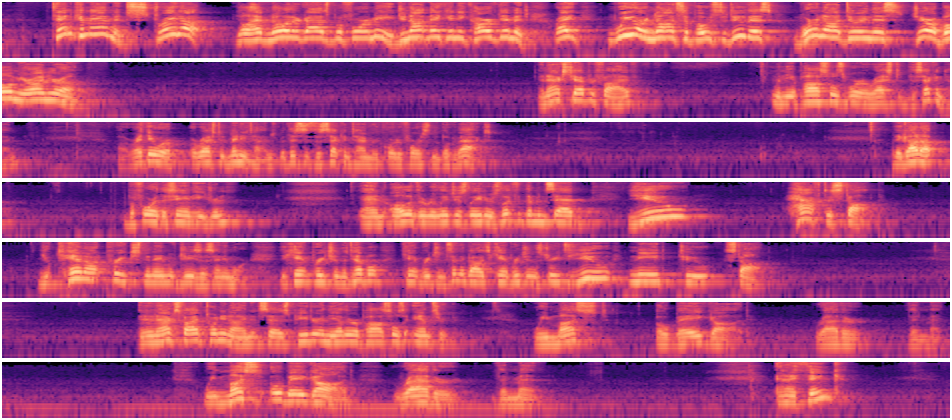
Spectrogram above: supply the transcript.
Ten Commandments, straight up. You'll have no other gods before me. Do not make any carved image, right? We are not supposed to do this. We're not doing this. Jeroboam, you're on your own. In Acts chapter 5, when the apostles were arrested the second time, uh, right, they were arrested many times, but this is the second time recorded for us in the book of Acts. They got up before the Sanhedrin, and all of the religious leaders looked at them and said, You have to stop. You cannot preach the name of Jesus anymore. You can't preach in the temple, can't preach in synagogues, can't preach in the streets. You need to stop. And in Acts 5:29 it says Peter and the other apostles answered, "We must obey God rather than men." We must obey God rather than men. And I think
